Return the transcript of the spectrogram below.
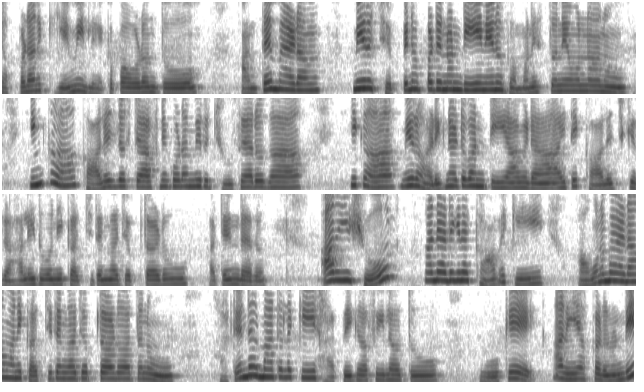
చెప్పడానికి ఏమీ లేకపోవడంతో అంతే మేడం మీరు చెప్పినప్పటి నుండి నేను గమనిస్తూనే ఉన్నాను. ఇంకా కాలేజీలో స్టాఫ్ని కూడా మీరు చూశారుగా ఇక మీరు అడిగినటువంటి ఆవిడ అయితే కాలేజ్కి రాలేదు అని ఖచ్చితంగా చెప్తాడు అటెండర్. ఆర్ యూ షూర్ అని అడిగిన కావ్యకి అవును మేడం అని ఖచ్చితంగా చెప్తాడు అతను. అటెండర్ మాటలకి హ్యాపీగా ఫీల్ అవుతూ ఓకే అని అక్కడ నుండి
